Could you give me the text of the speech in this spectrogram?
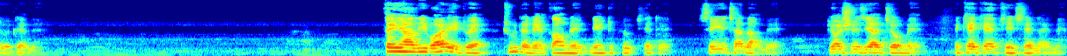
တိုးတက်မယ်။ သင်္ယာသီဘွားတွေအတွက်အထူးတည်းကောင်းတဲ့နေ့တစ်ခုဖြစ်တယ်။စိတ်ချမ်းသာမယ်ပျော်ရွှင်စရာကြုံမယ်အခက်ခဲဖြေရှင်းနိုင်မယ်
